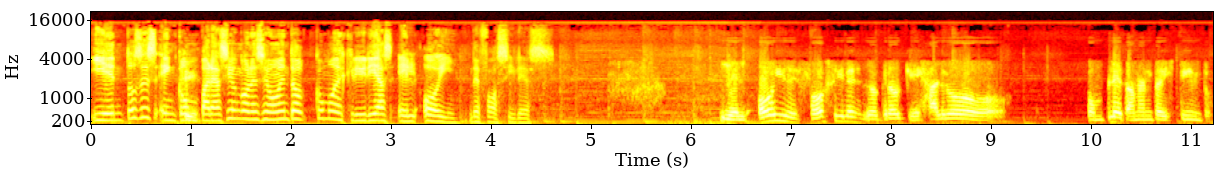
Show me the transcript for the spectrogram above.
Y entonces, en comparación con ese momento, ¿cómo describirías el hoy de Fósiles? Y el hoy de Fósiles yo creo que es algo completamente distinto.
